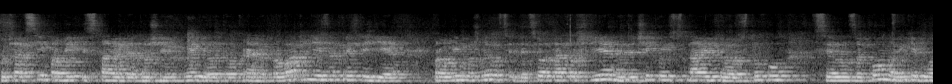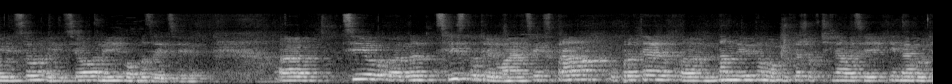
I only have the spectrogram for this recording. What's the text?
Хоча всі правові підстави для того, щоб виділити окремі провадження і закрити є. Правові можливості для цього також є, не дочікуючись навіть вступу в силу закону, який був ініційований опозицією. Е, Ці е, слідство тримає в цих справах, проте е, нам невідомо про те, що вчинялися які-небудь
